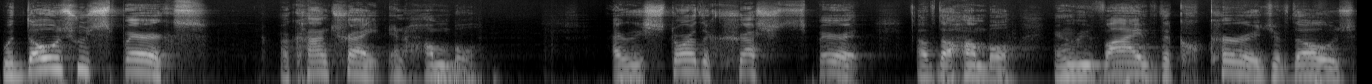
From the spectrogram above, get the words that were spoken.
with those whose spirits are contrite and humble. I restore the crushed spirit of the humble and revive the courage of those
